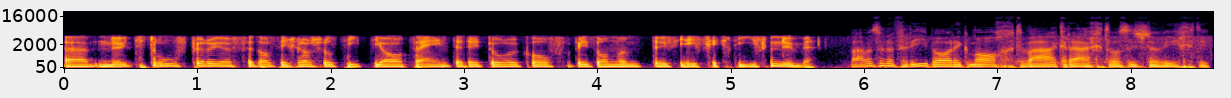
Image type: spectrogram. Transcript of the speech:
äh, nicht darauf berufen, dass ich ja schon seit Jahrzehnten dort durchgelaufen bin, sondern darf ich effektiv nicht mehr. Wenn man so eine Vereinbarung macht, Wegrecht, was ist da wichtig?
